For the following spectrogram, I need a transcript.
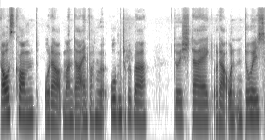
rauskommt oder ob man da einfach nur oben drüber durchsteigt oder unten durch.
